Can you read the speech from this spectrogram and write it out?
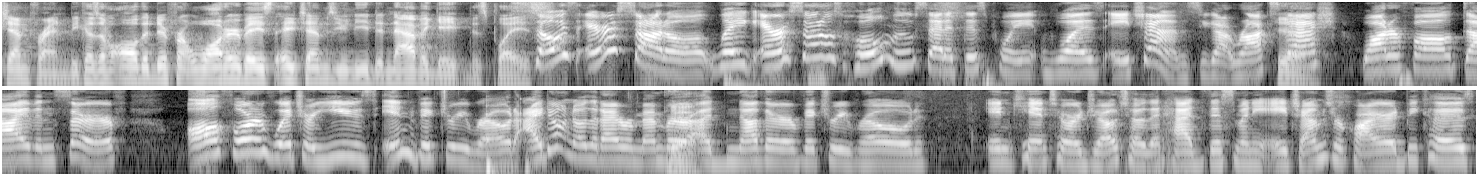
HM friend because of all the different water-based HMs you need to navigate this place. So is Aristotle. Like Aristotle's whole moveset at this point was HMs. You got Rock Yeah. Smash, Waterfall, Dive, and Surf. All four of which are used in Victory Road. I don't know that I remember Yeah. another Victory Road in Kanto or Johto that had this many HMs required because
